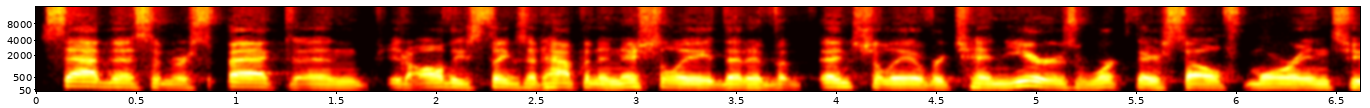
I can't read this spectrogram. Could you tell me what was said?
sadness and respect and you know all these things that happen initially that have eventually over 10 years worked themselves more into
